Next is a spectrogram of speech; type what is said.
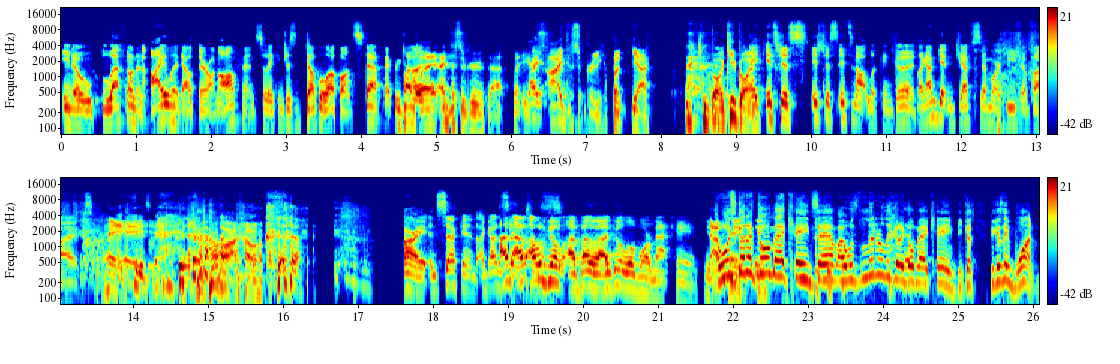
you know left on an island out there on offense, so they can just double up on Steph every time. By time. the way, I disagree with that, but yes. I, I disagree, but yeah, keep going, keep going. Like it's just, it's just, it's not looking good. Like I'm getting Jeff Samardzija vibes. Hey, like, hey, oh, oh. it is hey. bad. All right, and second, I gotta I, I, I would go. I, by the way, I'd go a little more Matt Cain. You know, I was Cain- gonna Cain- go Matt Cain, Sam. I was literally gonna go Matt Cain because because they won.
